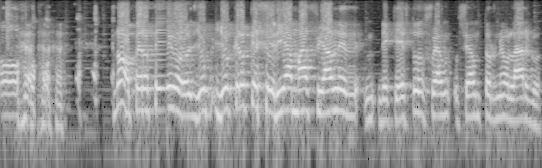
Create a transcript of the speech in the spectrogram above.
Oh, No, pero te digo, yo, yo creo que sería más fiable de, de que esto sea un, sea un torneo largo.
